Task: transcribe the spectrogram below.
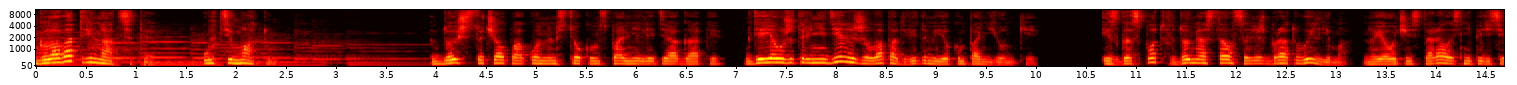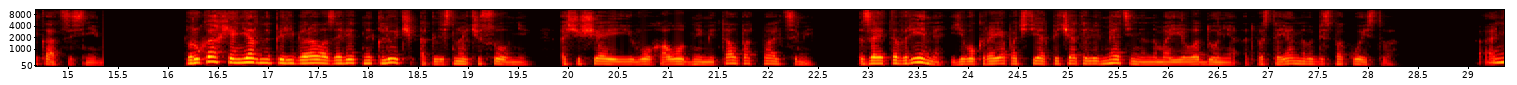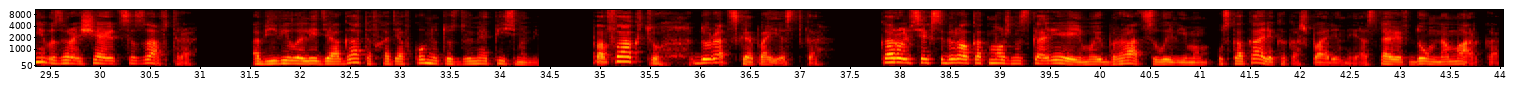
Глава 13. Ультиматум. Дождь стучал по оконным стеклам спальни леди Агаты, где я уже три недели жила под видом ее компаньонки. Из господ в доме остался лишь брат Уильяма, но я очень старалась не пересекаться с ним. В руках я нервно перебирала заветный ключ от лесной часовни, ощущая его холодный металл под пальцами. За это время его края почти отпечатали вмятины на моей ладони от постоянного беспокойства. — Они возвращаются завтра, — объявила леди Агата, входя в комнату с двумя письмами. — По факту, дурацкая поездка. Король всех собирал как можно скорее, и мой брат с Уильямом ускакали, как ошпаренные, оставив дом на Марка.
